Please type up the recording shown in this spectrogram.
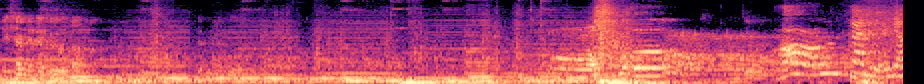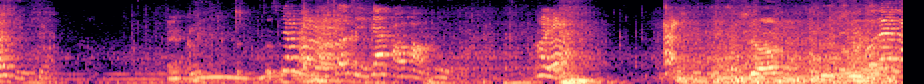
那、下面那个有打吗？下面那个。哦。哦我在拉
